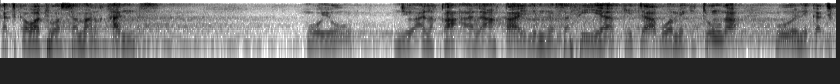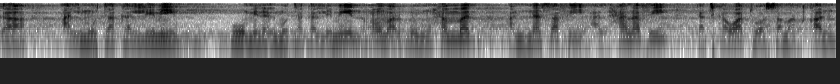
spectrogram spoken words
katika watu wa Samarkand huyu ndio al-aqaid an-nasafiyya kitabu amekitunga huyu ni katika al-mutakallimin huu min almutakallimin Umar bin Muhammad an-Nasafi al-Hanafi katika watu wa Samarkand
